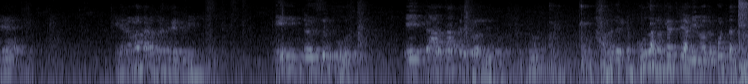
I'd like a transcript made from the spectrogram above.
দেখ এখানে আমার তারপরে থেকে দিবি এই দিকটা হচ্ছে ফুল আর তাড়াতাড়ি করে দেবো আমাদেরকে ভুল আমার ক্ষেত্রে আমি এভাবে করতেছি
